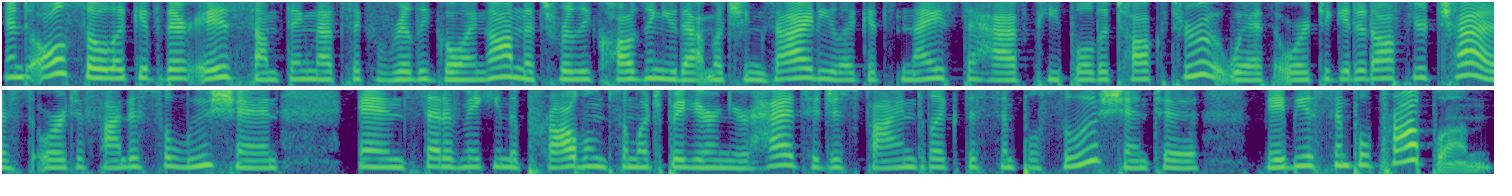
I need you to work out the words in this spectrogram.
And also, like, if there is something that's like really going on that's really causing you that much anxiety, like, it's nice to have people to talk through it with or to get it off your chest or to find a solution instead of making the problem so much bigger in your head to just find like the simple solution to maybe a simple problem.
